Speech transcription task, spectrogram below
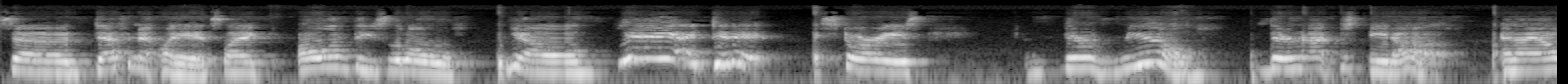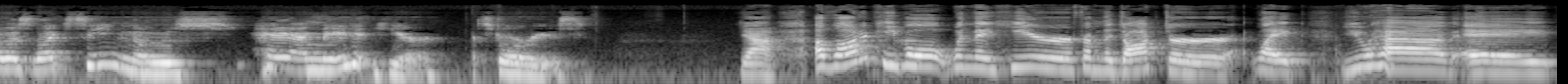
So definitely, it's like all of these little, you know, yay, I did it stories. They're real. They're not just made up. And I always like seeing those, hey, I made it here stories. Yeah. A lot of people, when they hear from the doctor, like you have a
